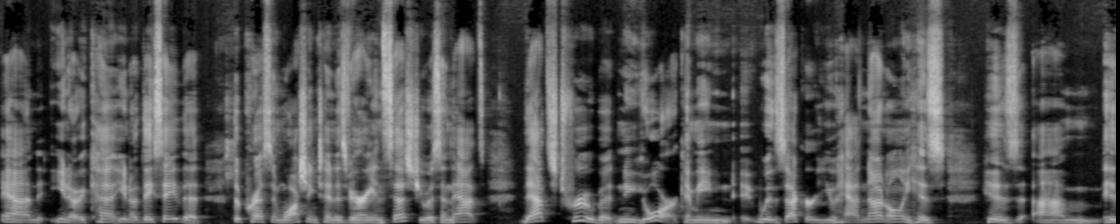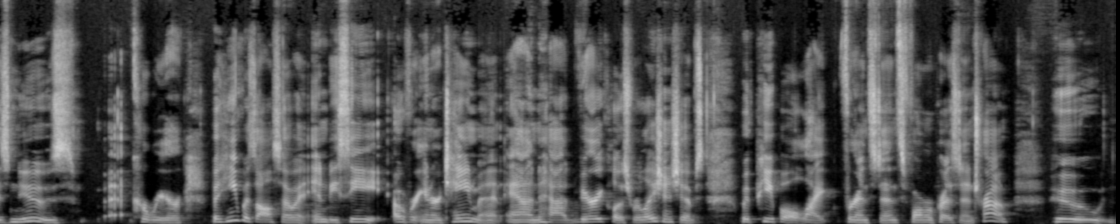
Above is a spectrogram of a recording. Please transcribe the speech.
And you know, it kind you know, they say that the press in Washington is very incestuous, and that's that's true. But New York, I mean, with Zucker, you had not only his his um, his news career, but he was also at NBC over entertainment and had very close relationships with people like, for instance, former President Trump, who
